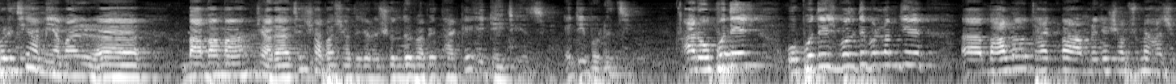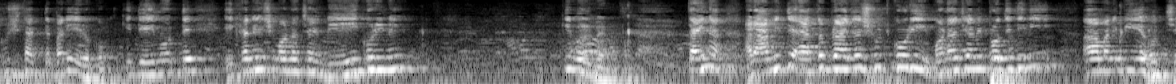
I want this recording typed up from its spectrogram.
করেছি, আমি আমার বাবা মা যারা আছে সবার সাথে যেন সুন্দরভাবে থাকে, এটাই চেয়েছি, এটাই বলেছি। আর উপদেশ উপদেশ বলতে বললাম যে ভালো থাকবা আমরা যে সবসময় হাসি খুশি থাকতে পারি এরকম, কিন্তু এই মুহূর্তে এখানে এসে মনে হচ্ছে আমি বিয়েই করি নাই। কি বলবেন? তাই না? আর আমি তো এত ব্রাইডাল শুট করি, মনে হয় যে আমি প্রতিদিনই মানে বিয়ে হচ্ছে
